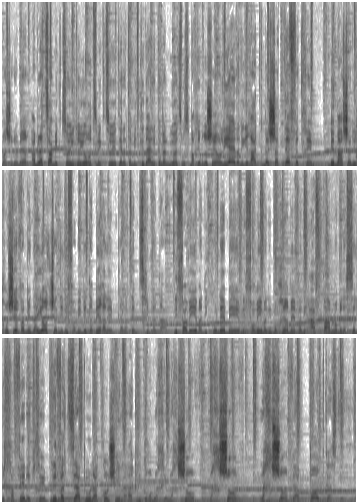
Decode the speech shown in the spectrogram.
מה שאני אומר, המלצה מקצועית או ייעוץ מקצועי, את אלה תמיד כדאי לקבל מיועץ מוסמך עם רישיון. לי אין, אני רק משתף אתכם במה שאני חושב. המניות שאני לפעמים מדבר עליהן כאן, אתם צריכים לדעת. לפעמים אני קונה מהם, לפעמים אני מוכר מהם, ואני אף פעם לא מנסה לכוון אתכם לבצע פעולה כלשהי, אלא רק לגרום לכם לחשוב, לחשוב, לחשוב, והפודקאסט הזה.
